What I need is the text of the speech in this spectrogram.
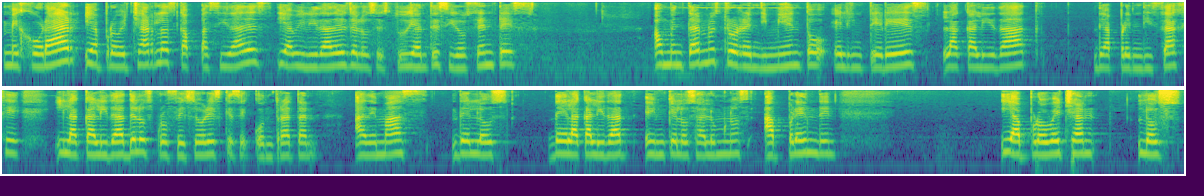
mejorar y aprovechar las capacidades y habilidades de los estudiantes y docentes, aumentar nuestro rendimiento, el interés, la calidad de aprendizaje y la calidad de los profesores que se contratan, además de los de la calidad en que los alumnos aprenden y aprovechan los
